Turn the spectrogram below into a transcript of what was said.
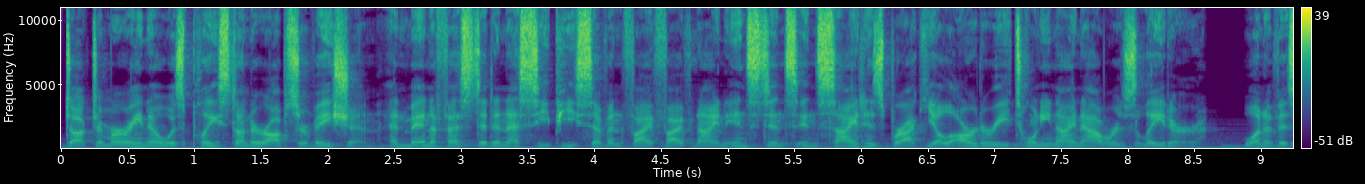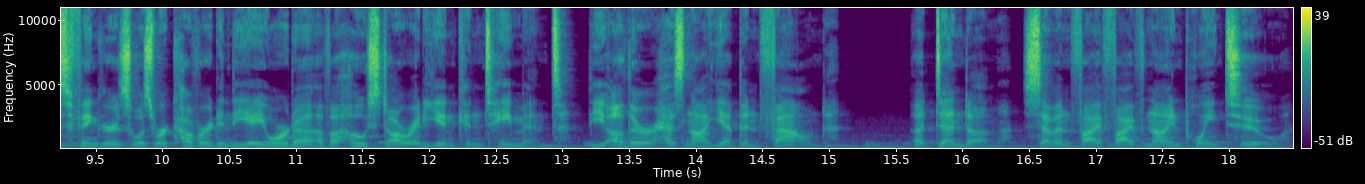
Dr. Moreno was placed under observation and manifested an SCP-7559 instance inside his brachial artery 29 hours later. One of his fingers was recovered in the aorta of a host already in containment. The other has not yet been found. Addendum 7559.2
